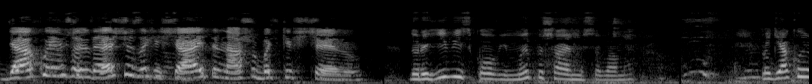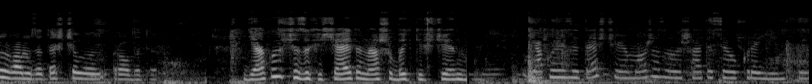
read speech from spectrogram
Дякуємо за те, що захищаєте нашу батьківщину. Дорогі військові, ми пишаємося вами. Ми дякуємо вам за те, що ви робите. Дякую, що захищаєте нашу батьківщину. Дякую за те, що я можу залишатися українкою.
